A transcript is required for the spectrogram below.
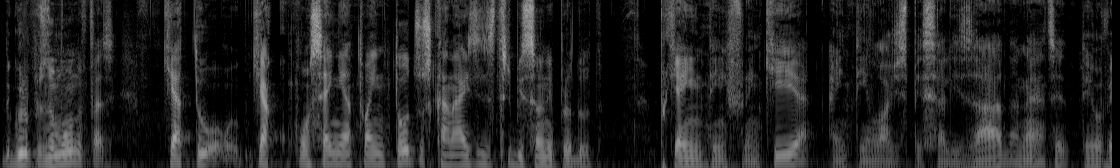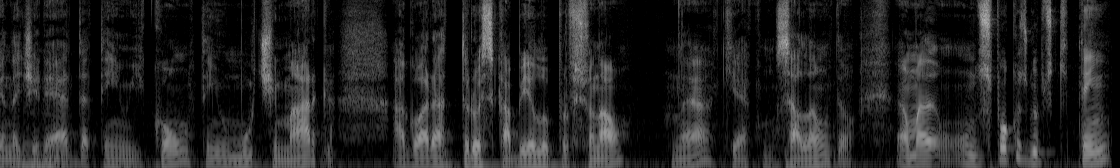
grupos no mundo faz, que, atuam, que conseguem atuar em todos os canais de distribuição de produto. Porque aí tem franquia, aí tem loja especializada, né? tem o venda uhum. direta, tem o Icon, tem o multimarca. Agora trouxe cabelo profissional, né? Que é com salão. Então, é uma, um dos poucos grupos que tem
